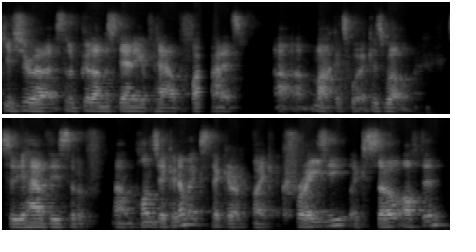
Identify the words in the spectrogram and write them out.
gives you a sort of good understanding of how the finance uh, markets work as well. So you have these sort of um, Ponzi economics that go like crazy, like so often.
